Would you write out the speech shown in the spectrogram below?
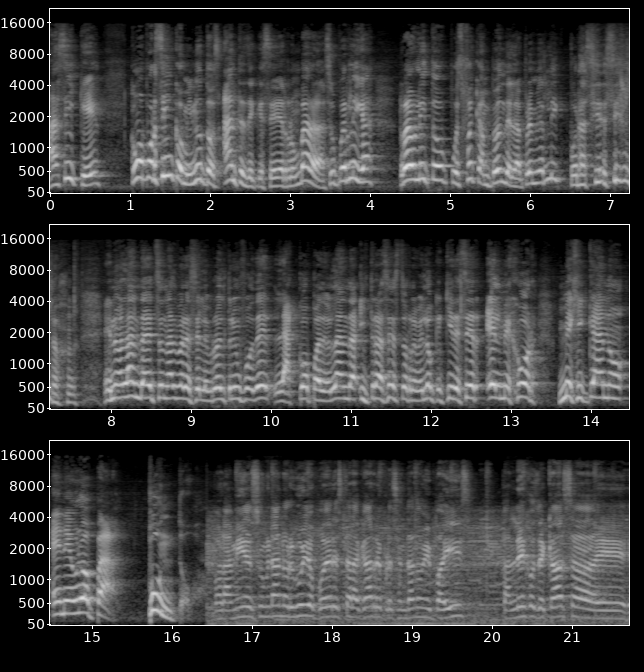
Así que como por 5 minutos antes de que se derrumbara la Superliga, Raulito pues fue campeón de la Premier League, por así decirlo. En Holanda, Edson Álvarez celebró el triunfo de la Copa de Holanda y tras esto reveló que quiere ser el mejor mexicano en Europa. Punto. Para mí es un gran orgullo poder estar acá representando a mi país, tan lejos de casa, eh,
